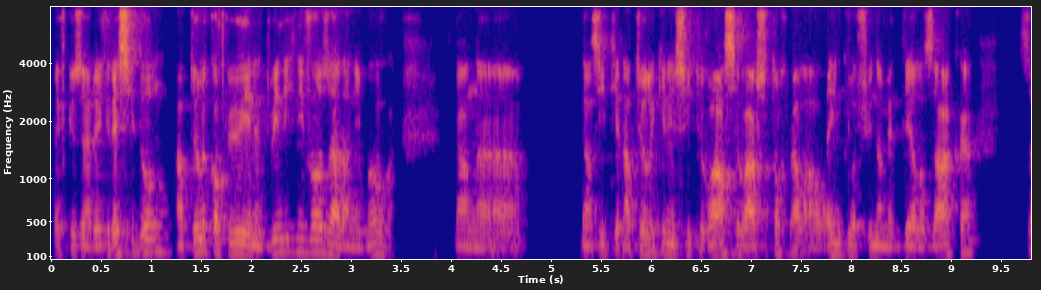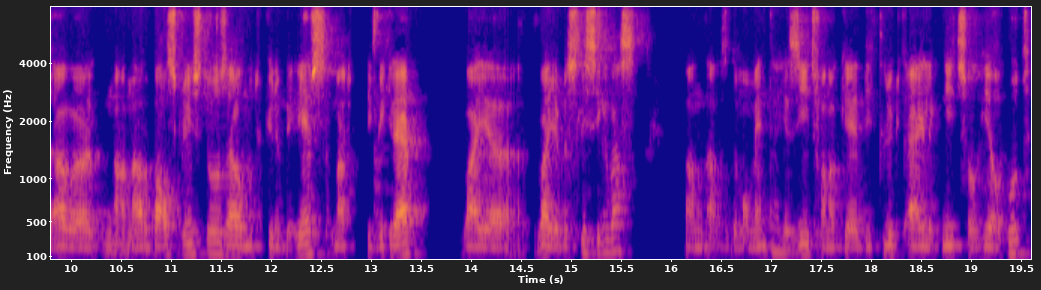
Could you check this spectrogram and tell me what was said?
even een regressie doen. Natuurlijk, op je 21-niveau zou dat niet mogen. Dan, uh, dan zit je natuurlijk in een situatie waar ze toch wel al enkele fundamentele zaken zouden naar, naar balscreens toe zouden moeten kunnen beheersen. Maar ik begrijp wat je, wat je beslissing was. Van, als het moment dat je ziet van oké, okay, dit lukt eigenlijk niet zo heel goed.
